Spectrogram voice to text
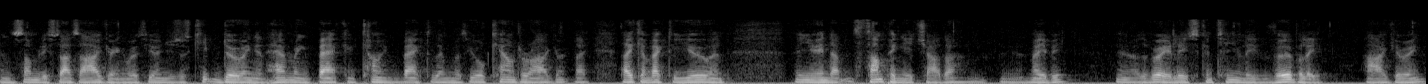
and somebody starts arguing with you, and you just keep doing and hammering back and coming back to them with your counter argument. They they come back to you, and then you end up thumping each other, maybe, you know, at the very least, continually verbally arguing,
